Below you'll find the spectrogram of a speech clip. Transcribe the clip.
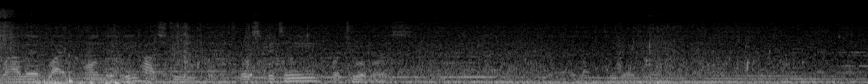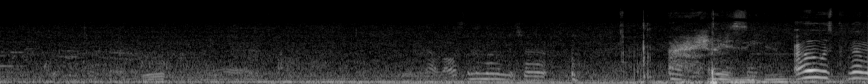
When I lived like on the Lehigh Street, it was fifteen for two of us. It was like a two-day deal. Yep. I lost in the. Alright, let me see. Mm-hmm. Oh, it's filming.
